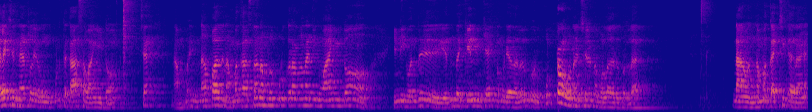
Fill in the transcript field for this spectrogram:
எலெக்ஷன் நேரத்தில் இவங்க கொடுத்த காசை வாங்கிட்டோம். ச்சே நம்ம என்னப்பா அது நம்ம காசு தான் நம்மளுக்கு கொடுக்குறாங்கன்னா நீங்கள் வாங்கிட்டோம். இன்றைக்கி வந்து எந்த கேள்வியும் கேட்க முடியாத அளவுக்கு ஒரு குற்ற உணர்ச்சியில் நம்மளாம் இருக்கும்ல. நான் நம்ம கட்சிக்காரன்.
